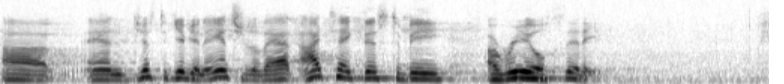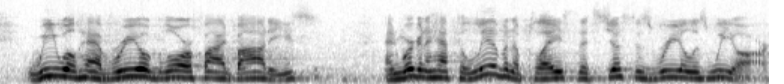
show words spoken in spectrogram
Uh, and just to give you an answer to that, I take this to be a real city. We will have real glorified bodies, and we're going to have to live in a place that's just as real as we are.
